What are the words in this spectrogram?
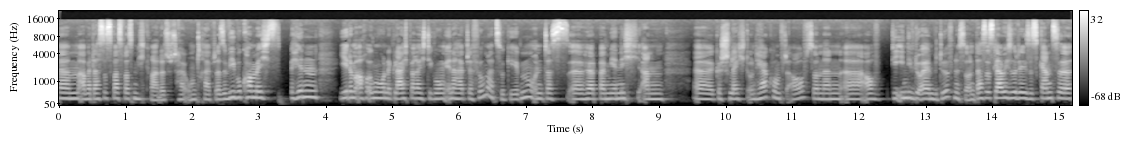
ähm, aber das ist was, was mich gerade total umtreibt. Also wie bekomme ich es hin, jedem auch irgendwo eine Gleichberechtigung innerhalb der Firma zu geben? Und das äh, hört bei mir nicht an äh, Geschlecht und Herkunft auf, sondern äh, auch die individuellen Bedürfnisse. Und das ist, glaube ich, so dieses ganze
